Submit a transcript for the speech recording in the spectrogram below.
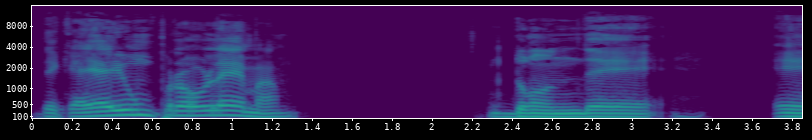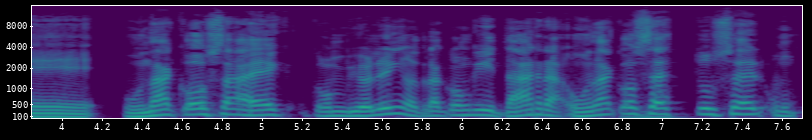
de que ahí hay un problema donde eh, una cosa es con violín otra con guitarra. Una cosa es tú ser un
